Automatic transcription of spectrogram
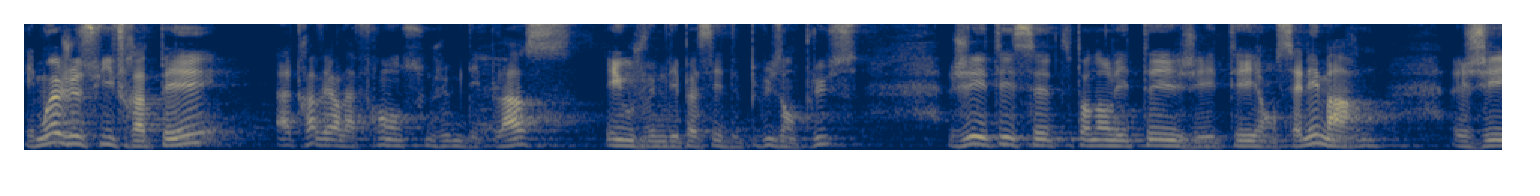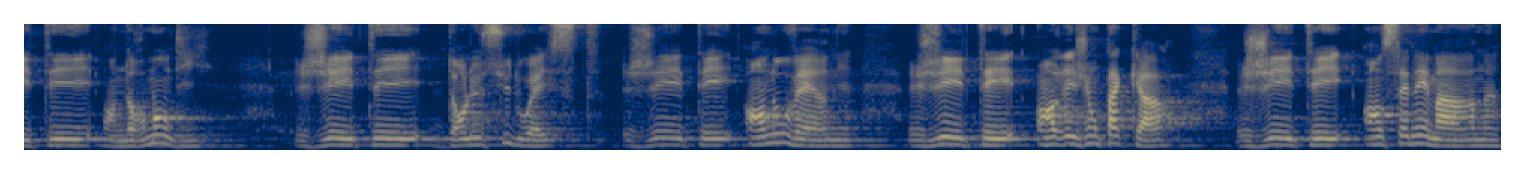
Et moi, je suis frappé, à travers la France où je me déplace, et où je vais me déplacer de plus en plus. J'ai été, pendant l'été, j'ai été en Seine-et-Marne, j'ai été en Normandie, j'ai été dans le sud-ouest, j'ai été en Auvergne, j'ai été en région PACA, j'ai été en Seine-et-Marne,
